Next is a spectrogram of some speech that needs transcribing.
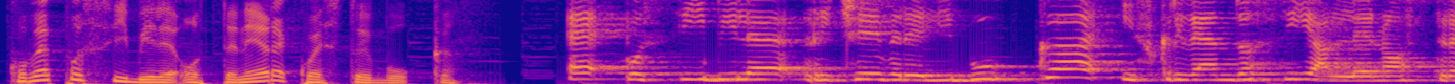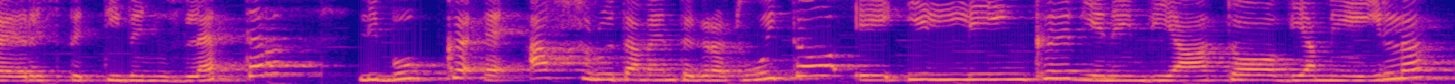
Com'è possibile ottenere questo ebook? È possibile ricevere l'ebook iscrivendosi alle nostre rispettive newsletter. L'ebook è assolutamente gratuito e il link viene inviato via mail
